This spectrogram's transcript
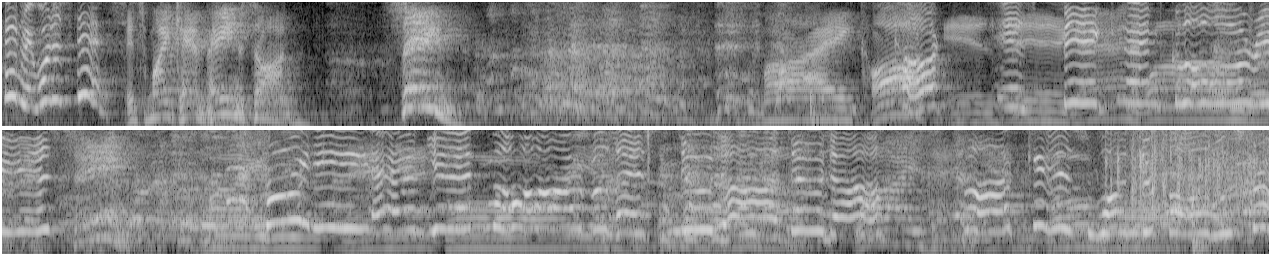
Henry, what is this? It's my campaign song. Sing! My cock, cock is, is, big, and, and glorious. Sing! Mighty and yet marvelous. Do da, do da. Cock is wonderful, strong.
